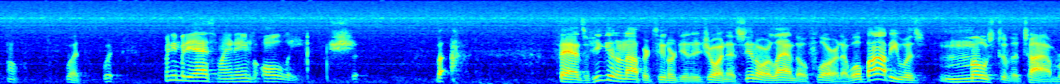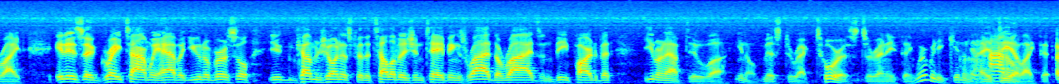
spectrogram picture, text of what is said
Oh, What? What? if anybody asks, my name's Ole. Fans, if you get an opportunity to join us in Orlando, Florida, well, Bobby was most of the time right. It is a great time we have at Universal. You can come join us for the television tapings, ride the rides, and be part of it. You don't have to, uh, you know, misdirect tourists or anything. Where would he get an idea like that?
